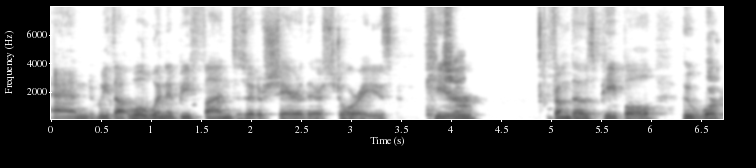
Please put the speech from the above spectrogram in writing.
And we thought, well, wouldn't it be fun to sort of share their stories? Hear sure from those people who work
